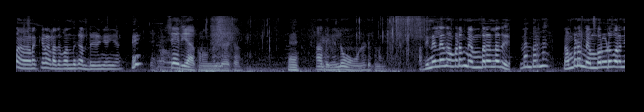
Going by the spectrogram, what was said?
നാണക്കേടാ അത് വന്ന് കണ്ടു കഴിഞ്ഞു കഴിഞ്ഞാൽ ശരിയാക്കണമെന്നുണ്ട് കേട്ടോ. അതിന് ലോൺ എടുക്കണം. അതിനല്ലേ നമ്മുടെ മെമ്പർ ഉള്ളത്? മെമ്പറിന് നമ്മുടെ മെമ്പറോട് പറഞ്ഞ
